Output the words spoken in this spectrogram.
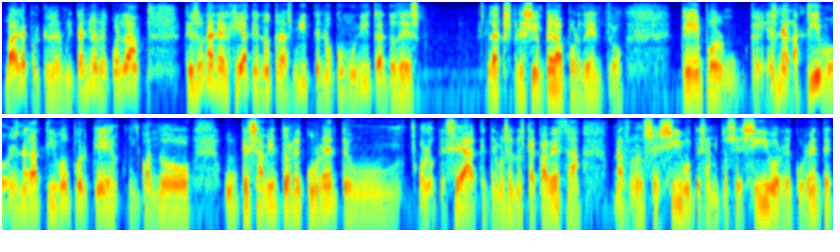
¿vale? Porque el ermitaño recuerda que es una energía que no transmite, no comunica, entonces la expresión queda por dentro que, por, que, es negativo, es negativo porque cuando un pensamiento recurrente, un, o lo que sea, que tenemos en nuestra cabeza, un obsesivo, un pensamiento obsesivo, recurrente,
